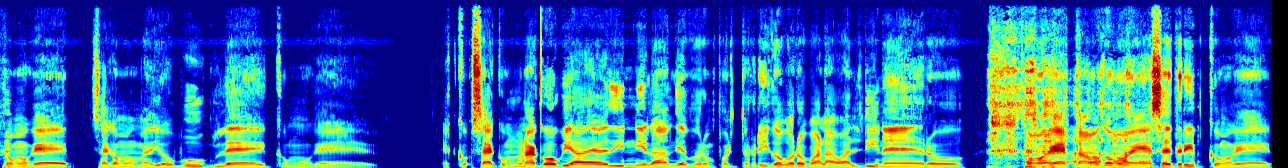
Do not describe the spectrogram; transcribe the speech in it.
como que, o sea, como medio bootleg, como que, es, o sea, como una copia de Disneylandia, pero en Puerto Rico, pero para lavar dinero. Como que estamos como en ese trip, como que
